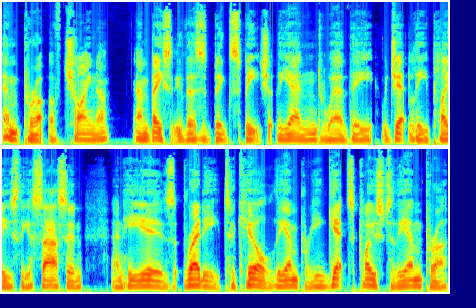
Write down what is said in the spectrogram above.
emperor of China. And basically, there's a big speech at the end where the Jet Li plays the assassin, and he is ready to kill the emperor. He gets close to the emperor,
